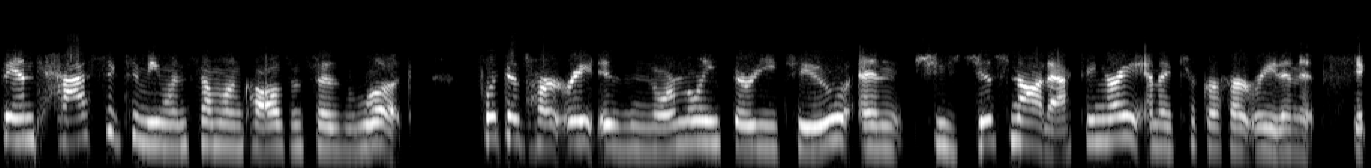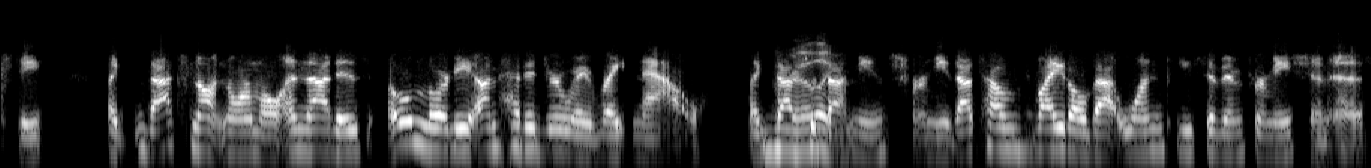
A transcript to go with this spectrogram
fantastic to me when someone calls and says, "Look, Flicka's heart rate is normally 32, and she's just not acting right, and I took her heart rate and it's 60. Like that's not normal, and that is, oh lordy, I'm headed your way right now. Like that's Really? what that means for me. That's how vital that one piece of information is.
